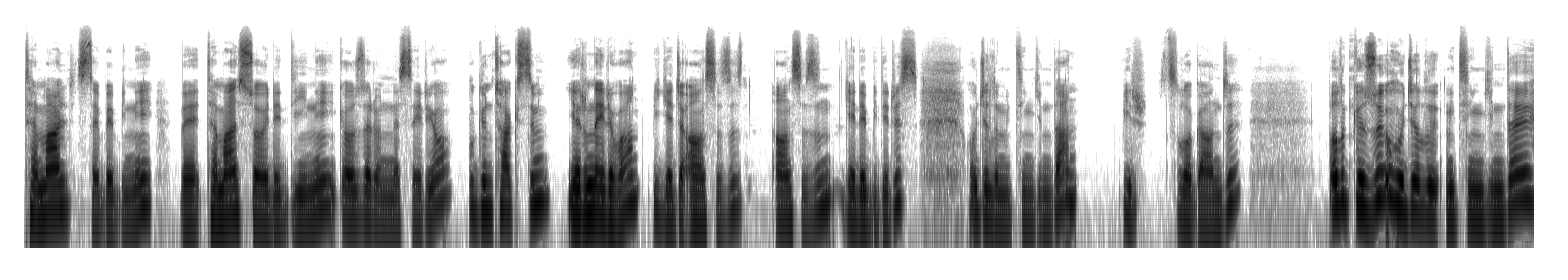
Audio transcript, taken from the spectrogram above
temel sebebini ve temel söylediğini gözler önüne seriyor. Bugün Taksim, yarın Erivan, bir gece ansızın, ansızın gelebiliriz. Hocalı mitinginden bir slogandı. Balıkgözü Hocalı mitinginde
